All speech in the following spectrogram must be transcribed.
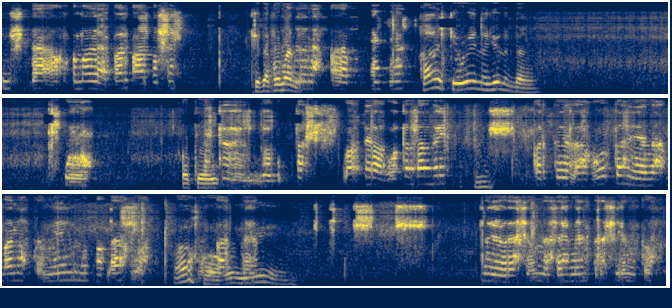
Está formado de la espada, no sé. Se está formando. Ay, qué bueno, Jonathan. Sí. Ok. Parte de las botas. Parte de las botas, André. Parte de las botas y de las manos también, los brazos. Ah, muy bien. Vibración de 6300.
